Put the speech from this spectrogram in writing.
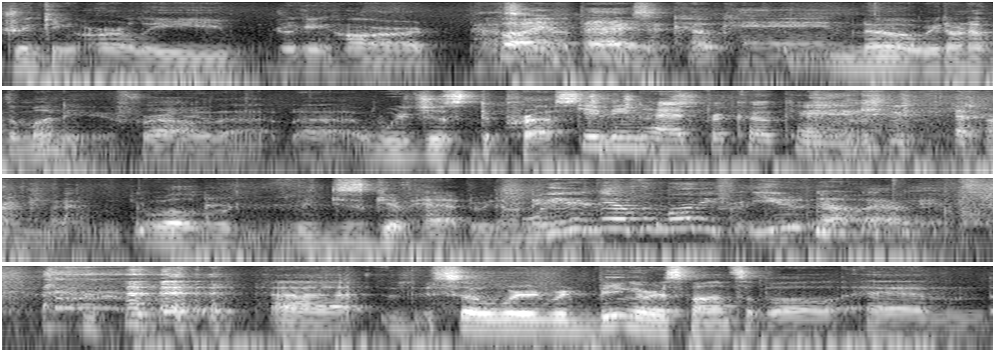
drinking early drinking hard passing Buying out bags by- of cocaine. no we don't have the money for any Oh. of that uh, we're just depressed giving teachers. head for cocaine well we're, just give head we don't need we didn't have the money for you. No, okay. Uh, th- so we're, we're being irresponsible, and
